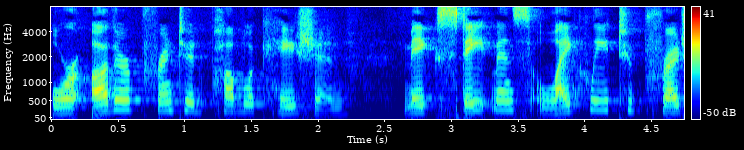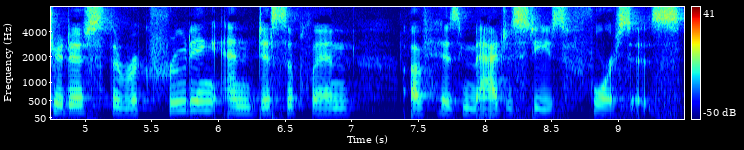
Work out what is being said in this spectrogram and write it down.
or other printed publication make statements likely to prejudice the recruiting and discipline of His Majesty's forces.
